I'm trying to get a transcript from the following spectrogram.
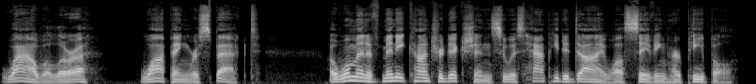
Wow, Allura. Whopping respect. A woman of many contradictions who was happy to die while saving her people.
